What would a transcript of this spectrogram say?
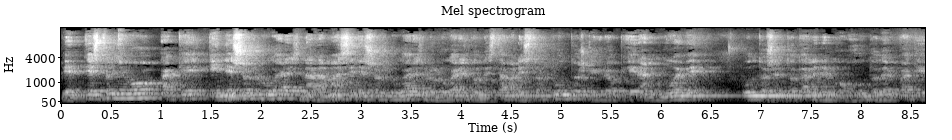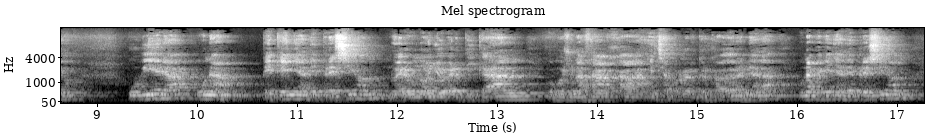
Bien, esto llevó a que en esos lugares, nada más en esos lugares, los lugares donde estaban estos puntos, que creo que eran nueve puntos en total en el conjunto del patio, hubiera una pequeña depresión, no era un hoyo vertical como es una zanja hecha por la retroexcavadora ni nada, una pequeña depresión,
